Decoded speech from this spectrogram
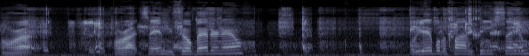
All right. All right, Sam, you feel better now? Were you able to find peace, Sam?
